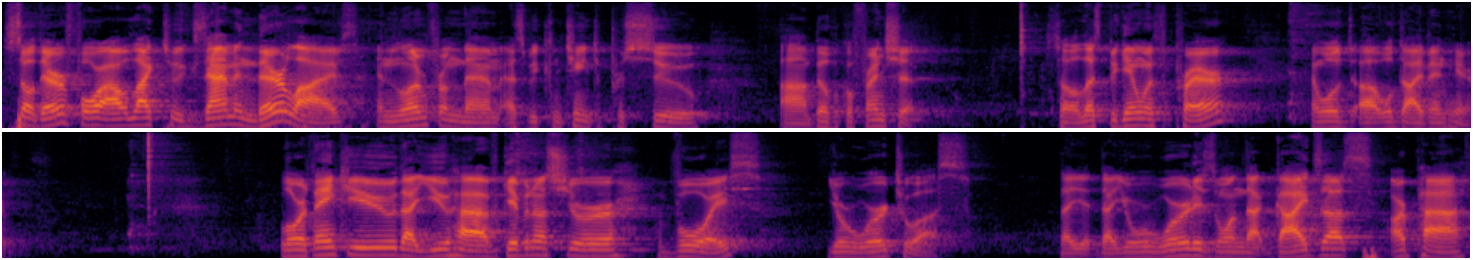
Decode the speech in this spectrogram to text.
So therefore, I would like to examine their lives and learn from them as we continue to pursue uh, biblical friendship. So let's begin with prayer, and we'll, uh, we'll dive in here. Lord, thank you that you have given us your voice your word to us. That, that your word is one that guides us, our path,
